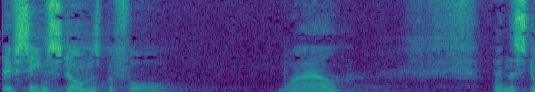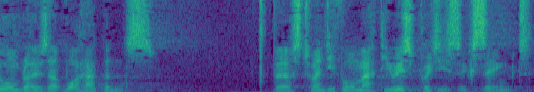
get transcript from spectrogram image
They've seen storms before. Well, when the storm blows up, what happens? Verse 24, Matthew is pretty succinct.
